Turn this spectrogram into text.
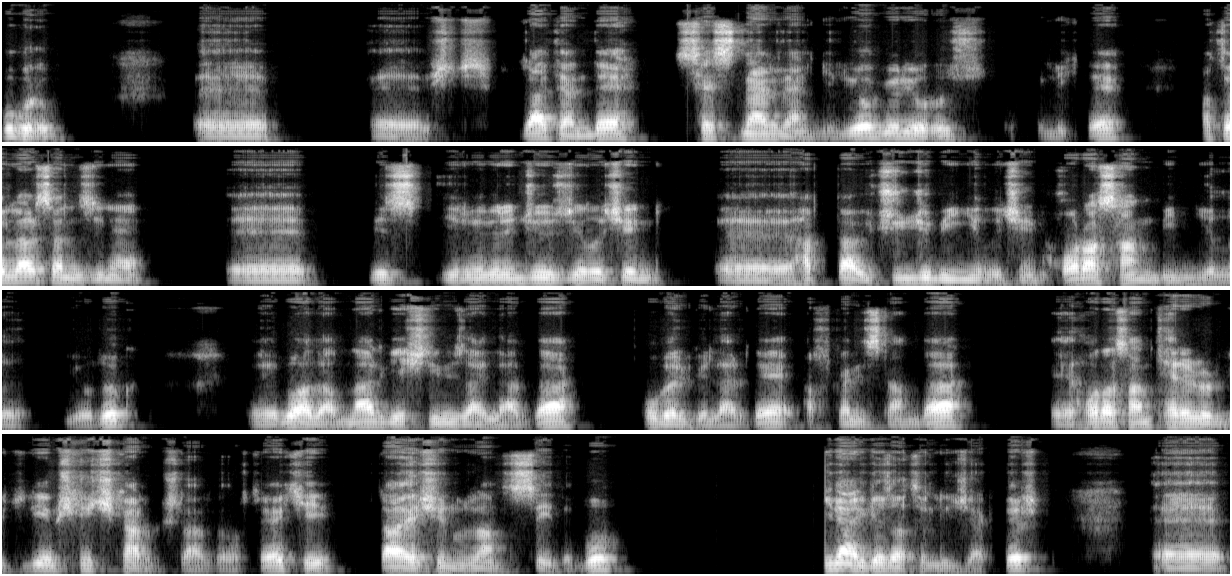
bu grup e, e, işte zaten de ses nereden geliyor görüyoruz birlikte. Hatırlarsanız yine e, biz 21. yüzyıl için e, hatta 3. bin yıl için Horasan bin yılı diyorduk. E, bu adamlar geçtiğimiz aylarda o bölgelerde Afganistan'da e, Horasan terör örgütü diye bir şey çıkarmışlardı ortaya ki DAEŞ'in uzantısıydı bu. Yine herkes hatırlayacaktır. E, e,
